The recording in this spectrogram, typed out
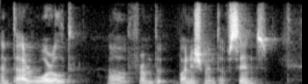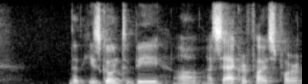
entire world uh, from the punishment of sins. That he's going to be uh, a sacrifice for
